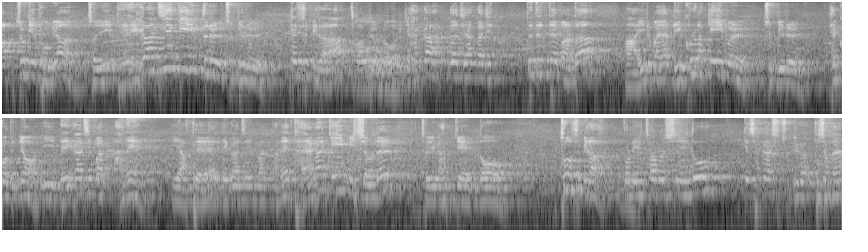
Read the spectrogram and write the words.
앞쪽에 보면 저희 네 가지의 게임들을 준비를 했습니다. 맛별로 오. 이렇게 한, 가, 한 가지 한 가지 뜯을 때마다 아 이름하여 리콜라 게임을 준비를 했거든요. 이 네 가지 맛 안에 이 앞에 네 가지 맛 안에 다양한 게임 미션을 저희가 함께 넣어 두었습니다. 우리 차로 씨도 함께 참여하실 준비가 되셨나요?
